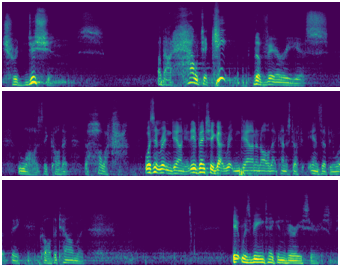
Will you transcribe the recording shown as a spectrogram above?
traditions about how to keep the various laws. They call that the halakha. It wasn't written down yet. It eventually got written down, and all that kind of stuff ends up in what they call the Talmud it was being taken very seriously.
